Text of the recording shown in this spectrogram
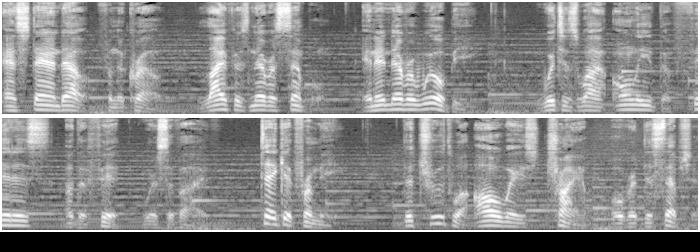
and stand out from the crowd. Life is never simple, and it never will be, which is why only the fittest of the fit will survive. Take it from me the truth will always triumph over deception,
